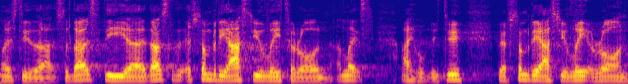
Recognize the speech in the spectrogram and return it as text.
Let's do that. So that's the, uh, that's the, if somebody asks you later on, and let's, I hope they do, but if somebody asks you later on,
